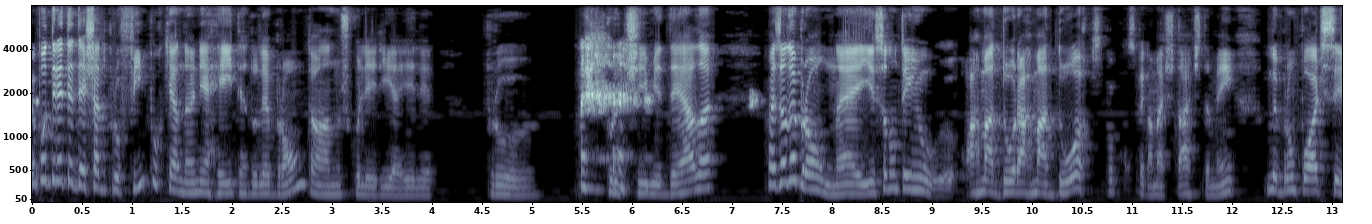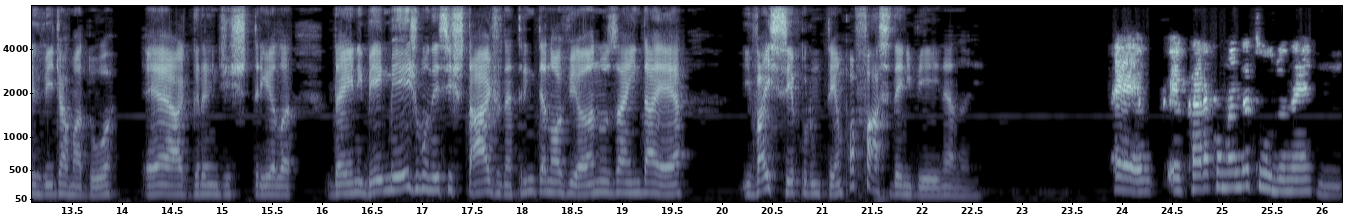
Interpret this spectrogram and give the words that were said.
Eu poderia ter deixado pro fim, porque a Nani é hater do LeBron, então ela não escolheria ele pro, pro time dela. Mas é o LeBron, né? E isso eu não tenho armador armador, que eu posso pegar mais tarde também. O LeBron pode servir de armador, é a grande estrela da NBA, mesmo nesse estágio, né? 39 anos ainda é e vai ser por um tempo a face da NBA, né, Nani? É, o cara comanda tudo, né? Hum.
